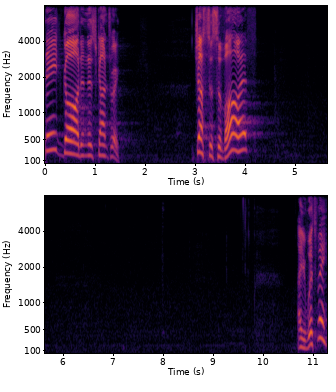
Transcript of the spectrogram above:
need God in this country just to survive. Are you with me?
